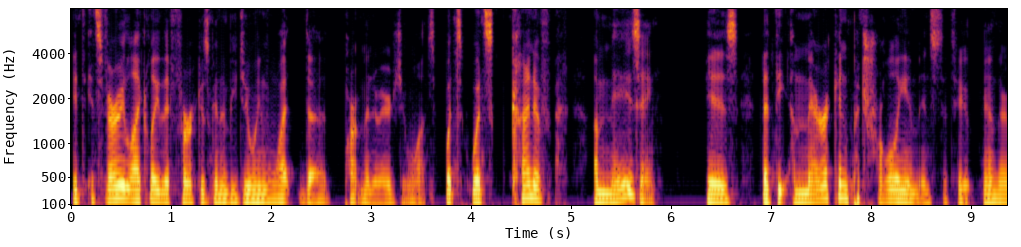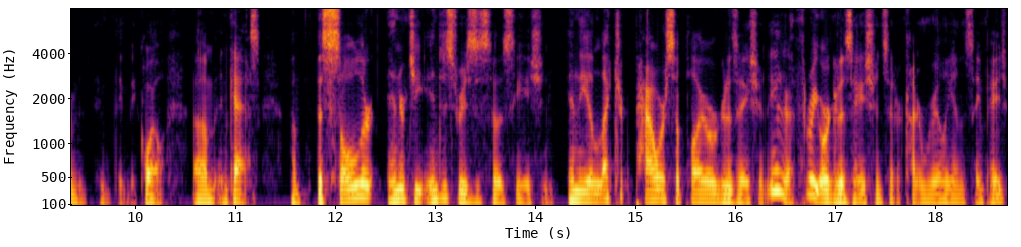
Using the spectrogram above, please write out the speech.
it, it's very likely that FERC is going to be doing what the Department of Energy wants. What's what's kind of amazing is that the American Petroleum Institute, you know, they make oil um, and gas, um, the Solar Energy Industries Association, and the Electric Power Supply Organization, these are three organizations that are kind of really on the same page,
